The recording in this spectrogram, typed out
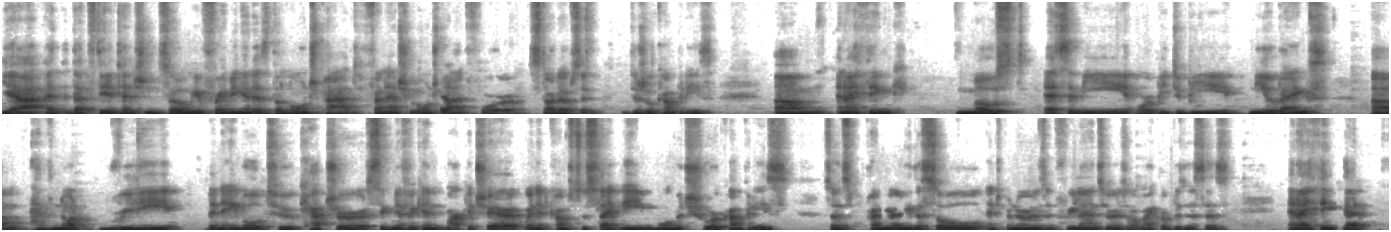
Yeah, that's the intention. So we're framing it as the launch pad, financial launch yeah. pad for startups and digital companies. Um, and I think most SME or B2B neobanks um, have not really been able to capture significant market share when it comes to slightly more mature companies. So it's primarily the sole entrepreneurs and freelancers or micro businesses. And I think that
